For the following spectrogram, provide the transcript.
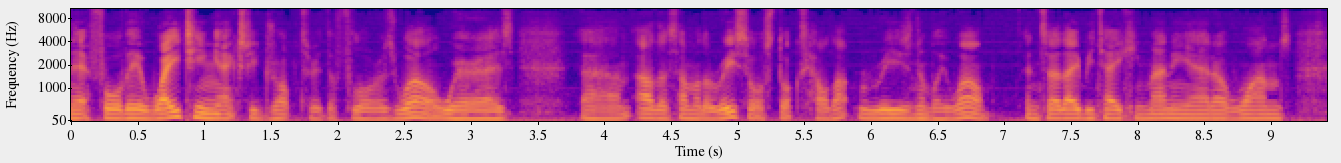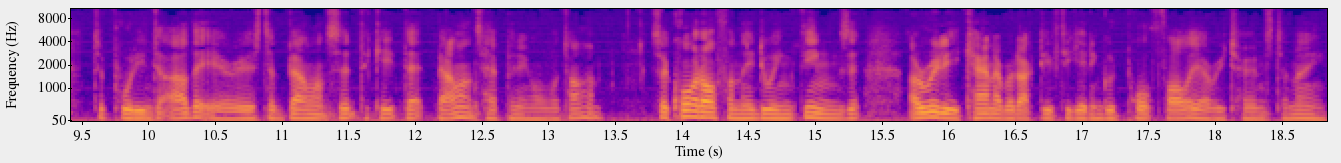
therefore their weighting actually dropped through the floor as well. Whereas um, other some of the resource stocks held up reasonably well, and so they'd be taking money out of ones to put into other areas to balance it to keep that balance happening all the time. So quite often they're doing things that are really counterproductive to getting good portfolio returns to me.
